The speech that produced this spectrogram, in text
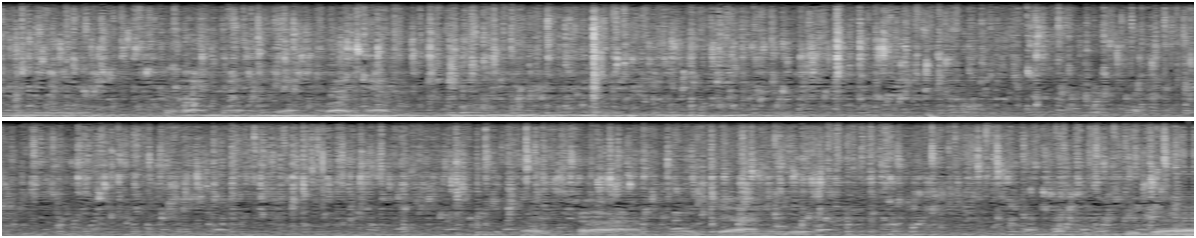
Tuh, banyak ya. Video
